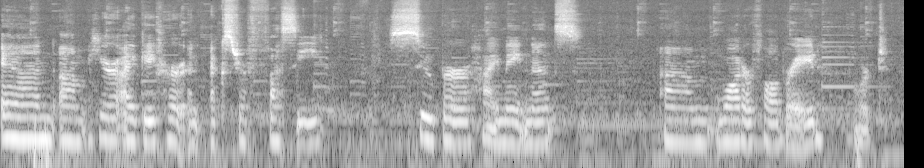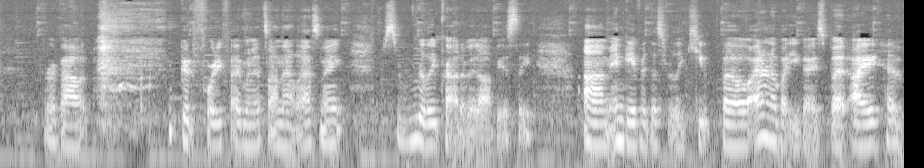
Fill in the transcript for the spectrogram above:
and um, here I gave her an extra fussy, super high maintenance um, waterfall braid. Worked for about good 45 minutes on that last night. Just really proud of it, obviously. Um, and gave her this really cute bow. I don't know about you guys, but I have,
